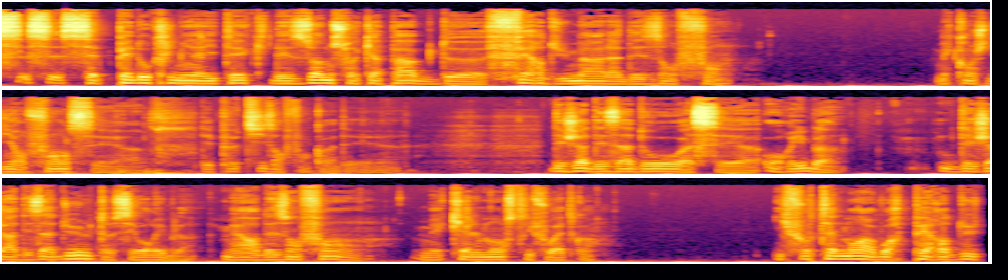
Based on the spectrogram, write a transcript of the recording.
cette pédocriminalité, que des hommes soient capables de faire du mal à des enfants. Mais quand je dis enfants, c'est des petits enfants, quoi. Déjà des ados assez horribles. Déjà des adultes, c'est horrible. Mais alors des enfants, mais quel monstre il faut être quoi. Il faut tellement avoir perdu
